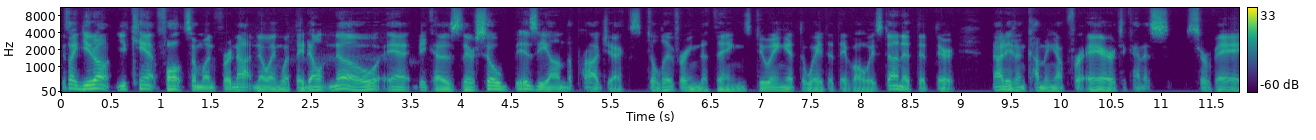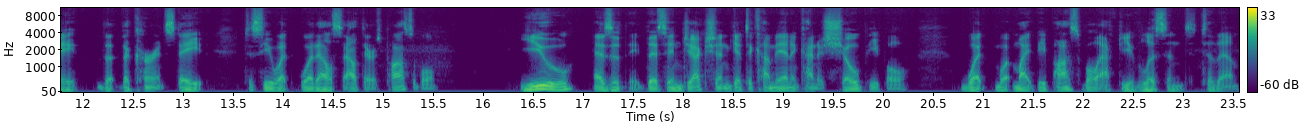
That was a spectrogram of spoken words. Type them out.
it's like you don't you can't fault someone for not knowing what they don't know, and because they're so busy on the projects, delivering the things, doing it the way that they've always done it, that they're not even coming up for air to kind of s- survey the the current state to see what what else out there is possible. You as a, this injection get to come in and kind of show people what what might be possible after you've listened to them.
